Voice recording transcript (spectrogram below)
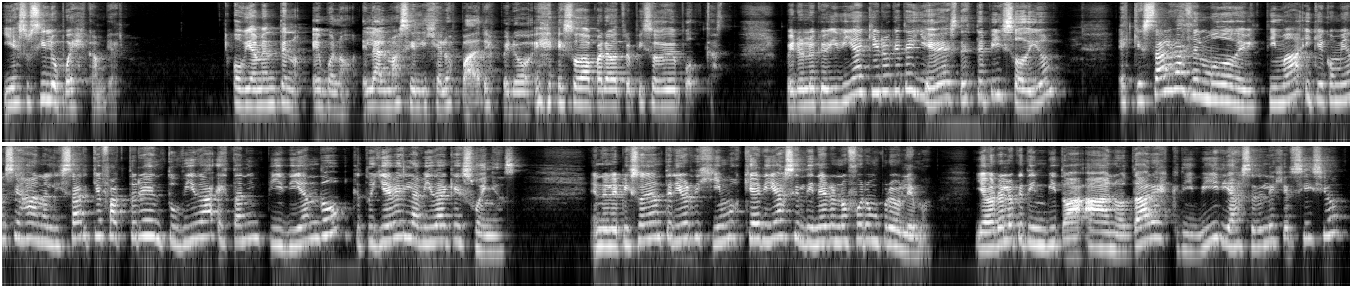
Y eso sí lo puedes cambiar. Obviamente, no, eh, bueno, el alma se elige a los padres, pero eso da para otro episodio de podcast. Pero lo que hoy día quiero que te lleves de este episodio es que salgas del modo de víctima y que comiences a analizar qué factores en tu vida están impidiendo que tú lleves la vida que sueñas. En el episodio anterior dijimos qué harías si el dinero no fuera un problema. Y ahora lo que te invito a, anotar, a escribir y a hacer el ejercicio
